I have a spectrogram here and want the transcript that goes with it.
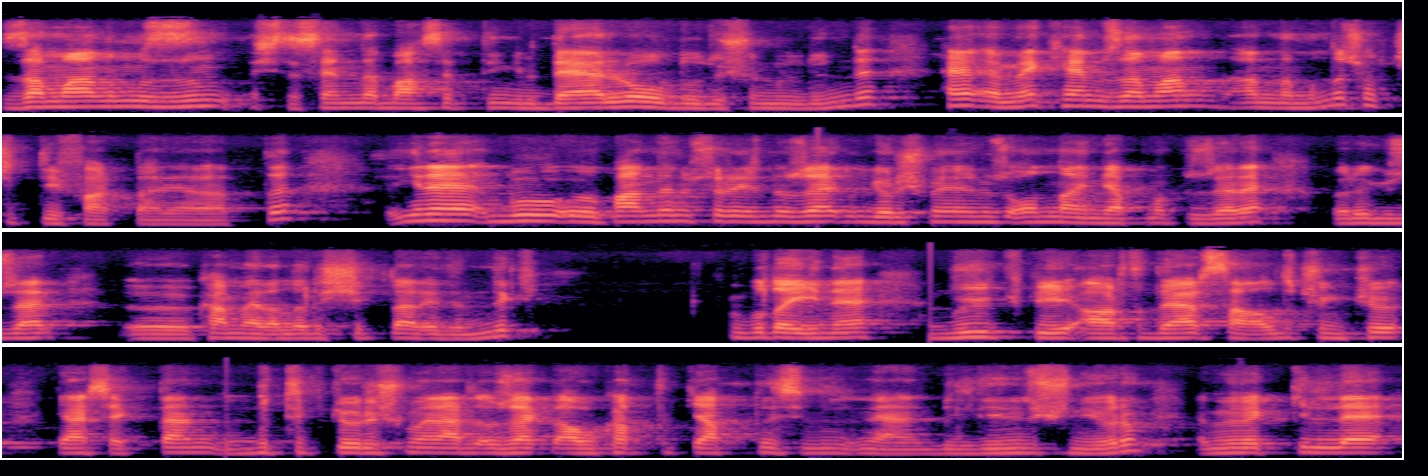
zamanımızın işte senin de bahsettiğin gibi değerli olduğu düşünüldüğünde hem emek hem zaman anlamında çok ciddi farklar yarattı. Yine bu pandemi sürecinde özellikle görüşmelerimizi online yapmak üzere böyle güzel kameralar, ışıklar edindik. Bu da yine büyük bir artı değer sağladı çünkü gerçekten bu tip görüşmelerde özellikle avukatlık yaptığın için yani bildiğini düşünüyorum. Müvekkille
